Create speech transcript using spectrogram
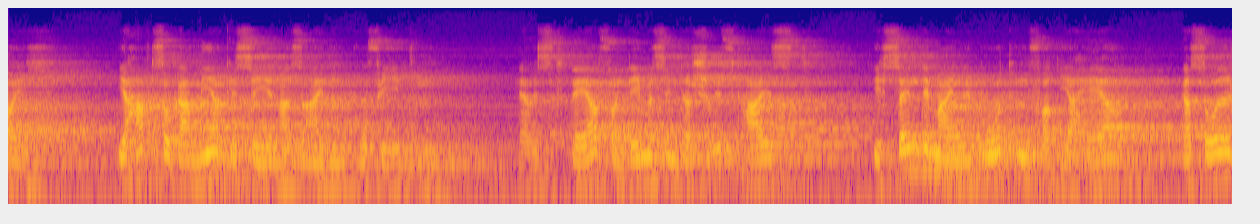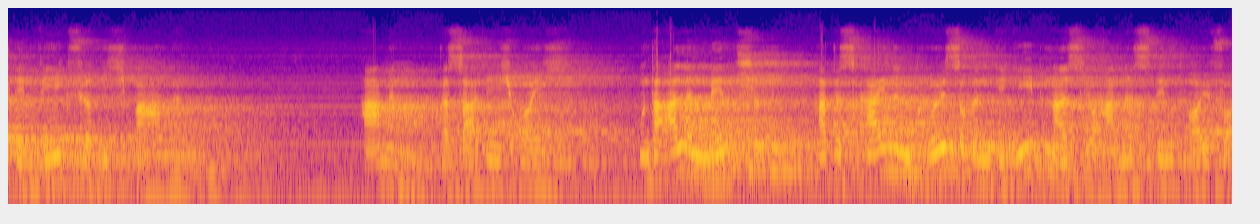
euch, ihr habt sogar mehr gesehen als einen Propheten. Er ist der, von dem es in der Schrift heißt, ich sende meine Boten vor dir her, er soll den Weg für dich bahnen. Amen, das sage ich euch. Unter allen Menschen hat es keinen größeren gegeben als Johannes den Täufer.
